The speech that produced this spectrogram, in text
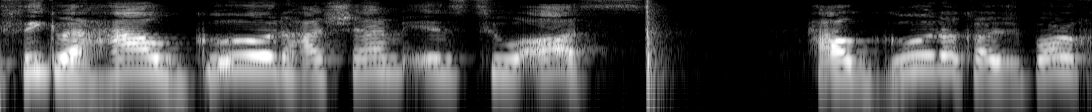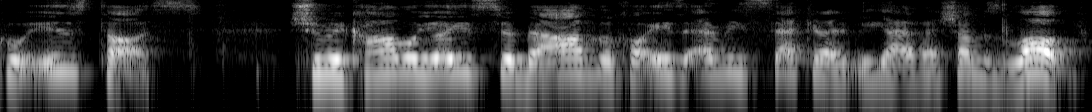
think about how good Hashem is to us, how good Hakadosh Baruch Hu is to us. Every second we have Hashem's love.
